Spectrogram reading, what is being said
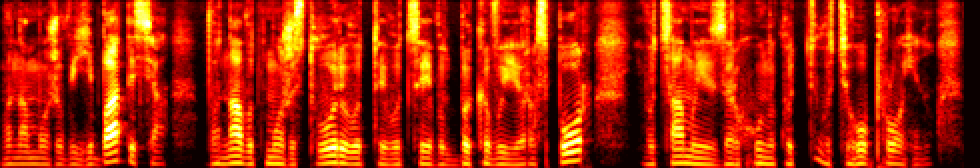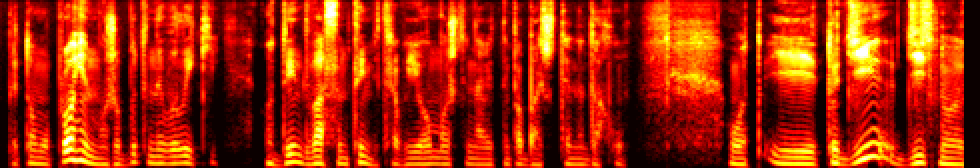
вона може вигибатися, вона от може створювати оцей от боковий розпор, і от саме за рахунок цього прогіну. При тому прогін може бути невеликий, 1-2 см, ви його можете навіть не побачити на даху. От, і тоді дійсно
